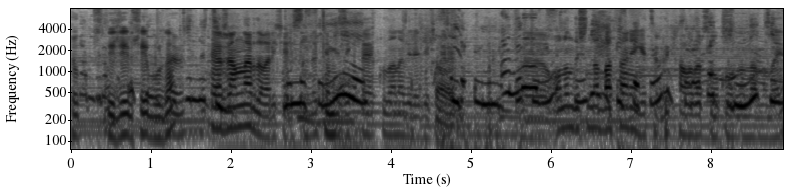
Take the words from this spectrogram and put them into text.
çok isteyeceği bir şey burada. Deterjanlar da var içerisinde temizlikte kullanabilecekleri. Ee, onun dışında battaniye getirdik havalar soğuk olduğundan dolayı.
